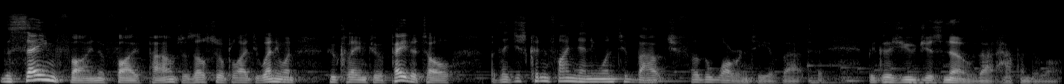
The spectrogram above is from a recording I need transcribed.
The same fine of £5 was also applied to anyone who claimed to have paid a toll, but they just couldn't find anyone to vouch for the warranty of that, because you just know that happened a lot.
